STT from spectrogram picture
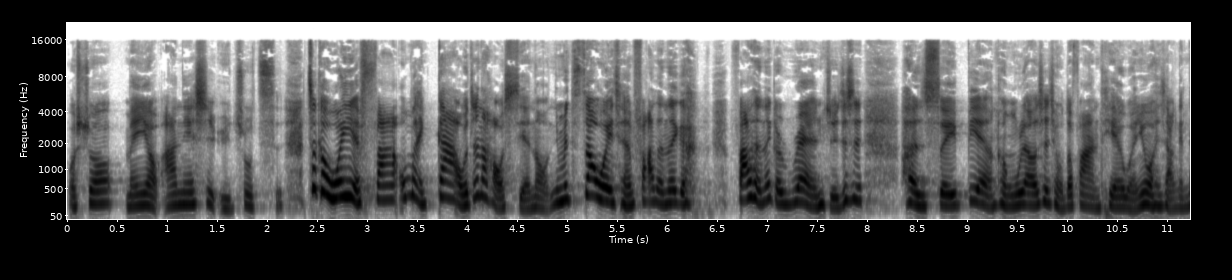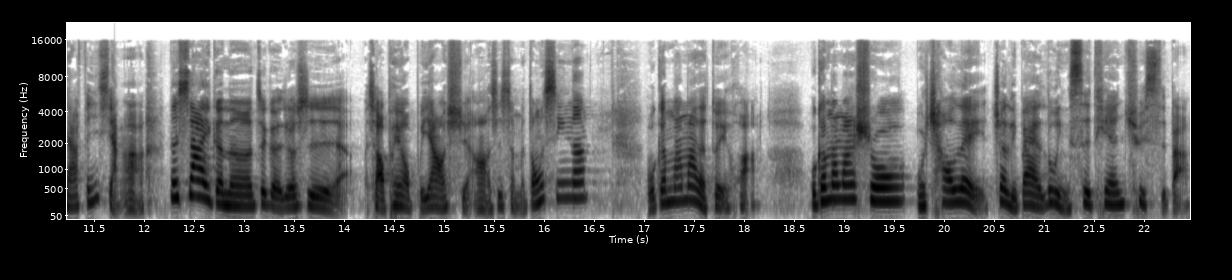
我说没有，阿内是语助词。这个我也发，Oh my 嘎我真的好闲哦！你们知道我以前发的那个发的那个 range，就是很随便、很无聊的事情，我都发成贴文，因为我很想跟大家分享啊。那下一个呢？这个就是小朋友不要选啊，是什么东西呢？我跟妈妈的对话。我跟妈妈说，我超累，这礼拜录影四天，去死吧。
